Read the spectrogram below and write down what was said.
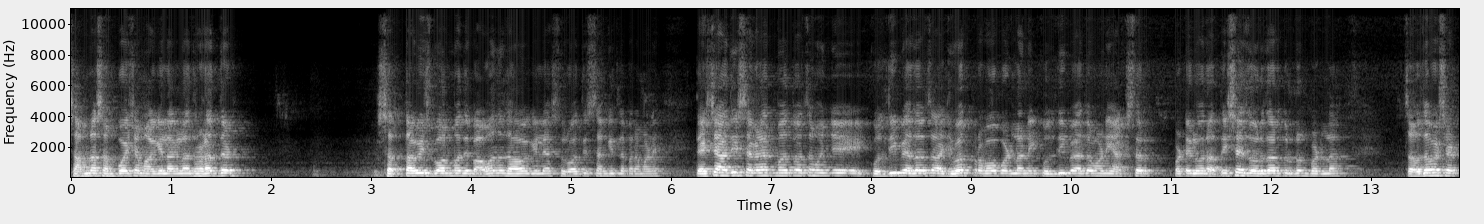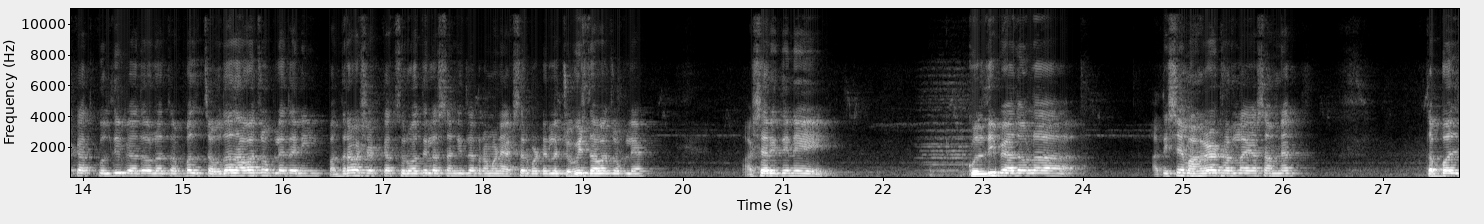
सामना संपवायच्या मागे लागला धडाधड. सत्तावीस बॉलमध्ये बावन्न धावा गेल्या सुरुवातीस सांगितल्याप्रमाणे. त्याच्या आधी सगळ्यात महत्त्वाचं म्हणजे कुलदीप यादवचा अजिबात प्रभाव पडला नाही. कुलदीप यादव आणि अक्षर पटेलवर अतिशय जोरदार तुटून पडला. चौदाव्या षटकात कुलदीप यादवला तब्बल चौदा धावा चोपल्या त्यांनी. पंधराव्या षटकात सुरुवातीला सांगितल्याप्रमाणे अक्षर पटेलला चोवीस धावा चोपल्या. अशा रीतीने कुलदीप यादवला अतिशय महागडा ठरला या सामन्यात. तब्बल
